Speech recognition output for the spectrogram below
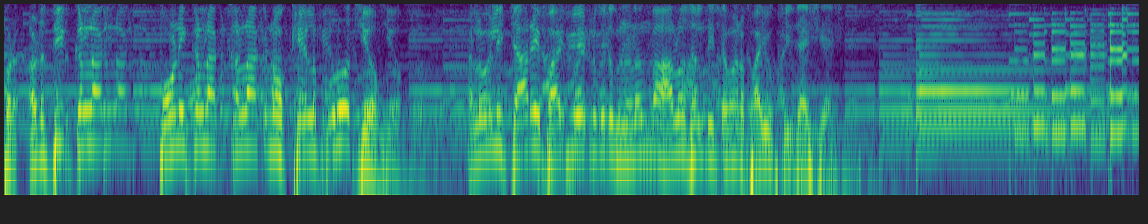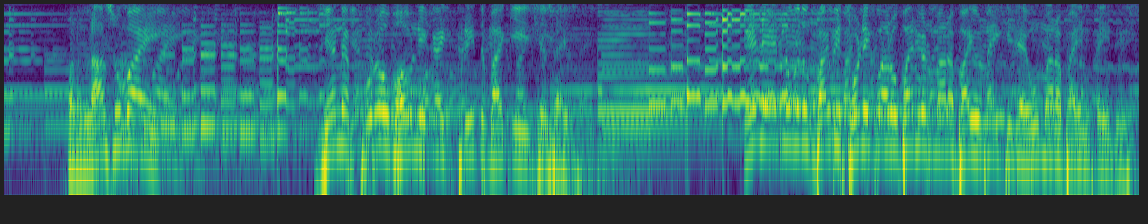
પણ અડધી કલાક, પોણી કલાક, કલાકનો ખેલ પૂરો થયો. એટલે ઓલી ચારેય ભાઈઓ એટલું કીધું નણંદબા, હાલો જલ્દી, તમારા ભાઈઓ ખીજાય છે. પણ લાસુબાઈ જેને પૂર્વ ભાવની કંઈક પ્રીત બાકી છે સાહેબ. એને એટલું બધું ભાભી થોડીક વાર ઊભા મારા ભાઈઓ નાખી જાય, હું મારા ભાઈને કહી દઈશ.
